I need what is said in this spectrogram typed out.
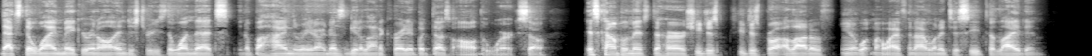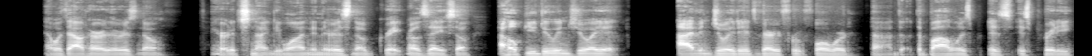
that's the winemaker in all industries, the one that's you know behind the radar, doesn't get a lot of credit, but does all the work. So it's compliments to her. She just she just brought a lot of you know what my wife and I wanted to see to light, and, and without her, there is no Heritage 91 and there is no great rosé. So I hope you do enjoy it. I've enjoyed it. It's very fruit forward. Uh, the, the bottle is, is, is pretty.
